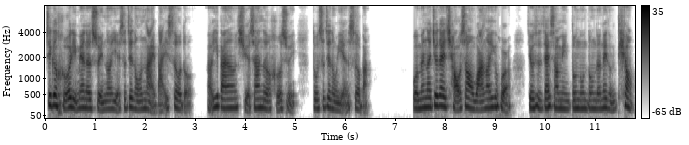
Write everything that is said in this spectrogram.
这个河里面的水呢也是这种奶白色的啊，一般雪山的河水都是这种颜色吧。我们呢就在桥上玩了一会儿。就是在上面咚咚咚的那种跳，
